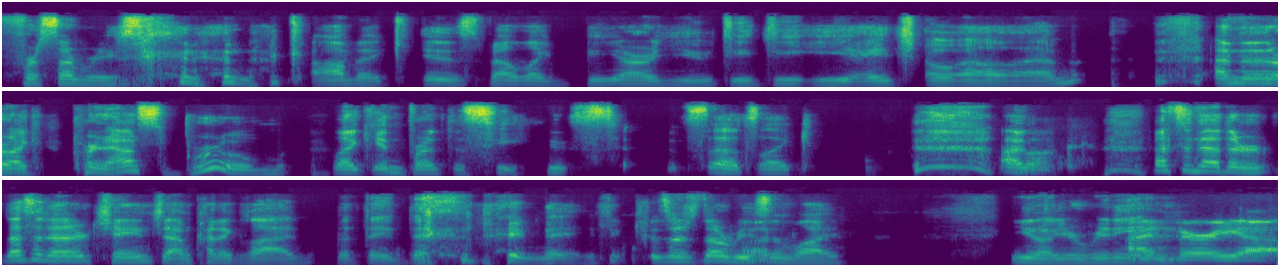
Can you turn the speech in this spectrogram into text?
for some reason in the comic is spelled like B R U T T E H O L M. And then they're like pronounced broom, like in parentheses. So it's like that's another that's another change I'm kind of glad that they they, they made because there's no reason Look, why you know you're reading I'm very uh,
